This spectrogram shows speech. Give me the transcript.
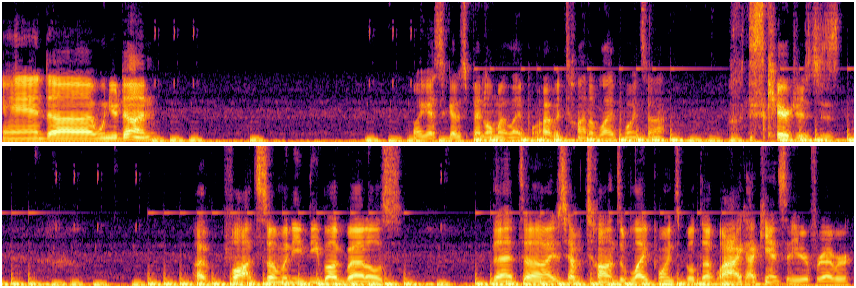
And uh, when you're done, well, I guess I got to spend all my light points. I have a ton of light points, huh? this character is just... I've fought so many debug battles that uh, I just have tons of light points built up. Well, I, I, can't sit here forever.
